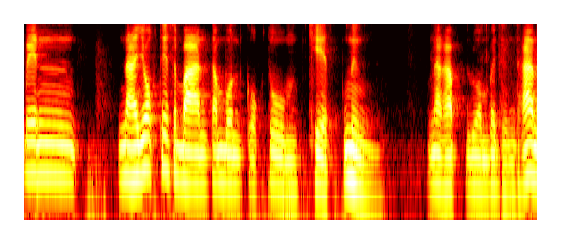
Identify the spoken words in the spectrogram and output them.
เป็นนายกเทศบาลตำบลกกตูมเขตหนึ่งนะครับ รวมไปถึงท่าน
